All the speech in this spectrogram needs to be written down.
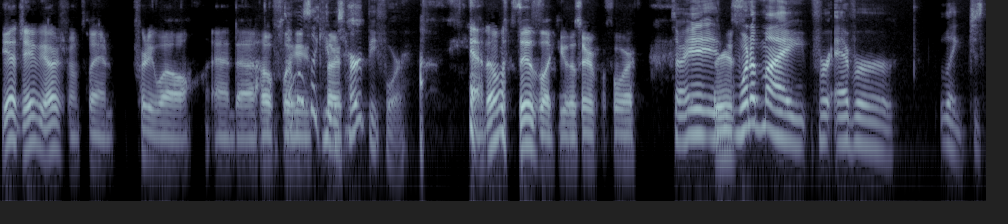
Yeah, JVR's been playing pretty well, and uh, It's hopefully almost like he was hurt before. Yeah, it almost is like he was hurt before. So it, one of my forever like just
